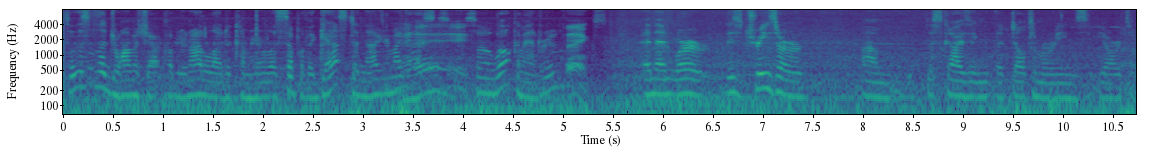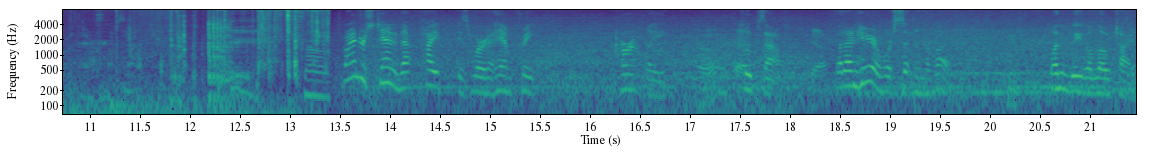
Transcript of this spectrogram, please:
so this is the Duwamish Yacht Club. You're not allowed to come here unless up with a guest, and now you're my guest. Hey. So welcome, Andrew. Thanks. And then we're these trees are um, disguising the Delta Marines yards over there. So, so my understanding, that pipe is where Hamm Creek currently Oh, coops out. Yeah. But on here, we're sitting in the mud when we go low tide.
